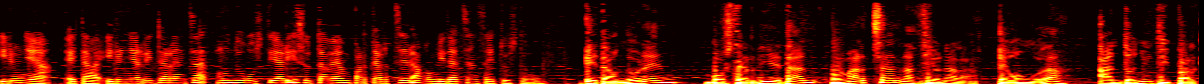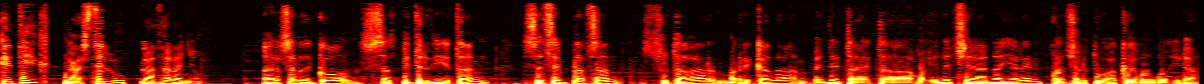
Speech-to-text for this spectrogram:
iruñea eta iruñerritarrentzat mundu guztiari zutabean parte hartzera gonbidatzen zaituztegu. Eta ondoren, bosterdietan martxa nazionala egongo da. Antoñuti parketik gaztelu plazaraino. Arrasardeko zazpiterdietan, zezen plazan, zutagar, barrikada, bendeta eta goienetxea nahiaren konzertuak egongo dira.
